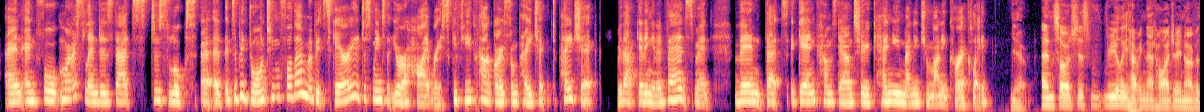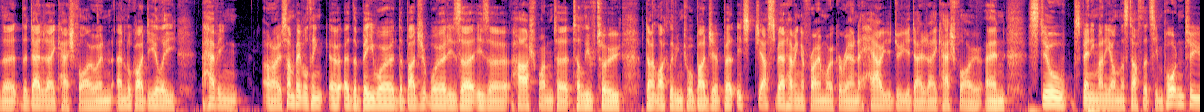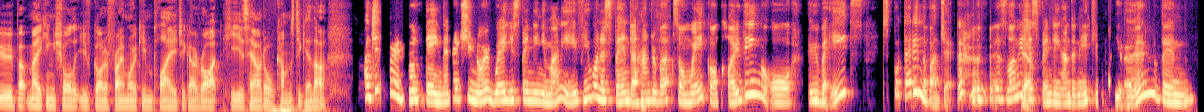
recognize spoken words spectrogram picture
and and for most lenders that's just looks uh, uh, it's a bit daunting for them a bit scary. It just means that you're a high risk. If you can't go from paycheck to paycheck without getting an advancement then that again comes down to can you manage your money correctly? Yeah. And so it's just really having that hygiene over the, the day to day cash flow and, and look, ideally having I don't know. Some people think uh, uh, the B word, the budget word, is a is a harsh one to, to live to. Don't like living to a budget, but it's just about having a framework around how you do your day to day cash flow and still spending money on the stuff that's important to you, but making sure that you've got a framework in play to go right. Here's how it all comes together. Budget's a very good thing that makes you know where you're spending your money. If you want to spend a hundred bucks a week on clothing or Uber Eats just put that in the budget. as long as yeah. you're spending underneath what you earn, then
